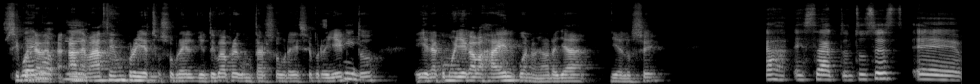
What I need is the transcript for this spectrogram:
sí, porque además es un proyecto sobre él. Yo te iba a preguntar sobre ese proyecto y era cómo llegabas a él. Bueno, ahora ya, ya lo sé. Ah, exacto. Entonces, eh,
